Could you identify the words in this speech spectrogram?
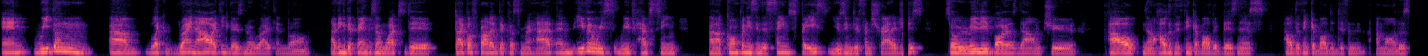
and we don't um, like right now. I think there's no right and wrong. I think it depends on what's the type of product the customer had, and even we we have seen uh, companies in the same space using different strategies. So it really boils down to how you know how do they think about their business, how do they think about the different uh, models,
